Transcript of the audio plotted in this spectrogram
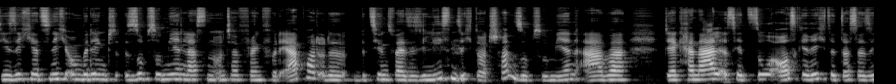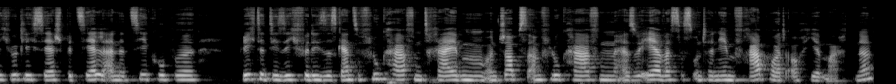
die sich jetzt nicht unbedingt subsumieren lassen unter Frankfurt Airport oder beziehungsweise sie ließen sich dort schon subsumieren, aber der Kanal ist jetzt so ausgerichtet, dass er sich wirklich sehr speziell an eine Zielgruppe richtet, die sich für dieses ganze Flughafentreiben und Jobs am Flughafen, also eher was das Unternehmen Fraport auch hier macht, ne?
